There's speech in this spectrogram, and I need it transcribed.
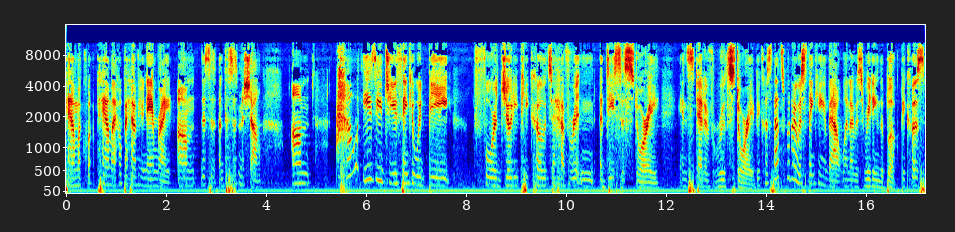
Pam. Pam, I hope I have your name right. Um, this is this is Michelle. Um, how easy do you think it would be for Jodi Picoult to have written Adisa's story instead of Ruth's story? Because that's what I was thinking about when I was reading the book. Because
